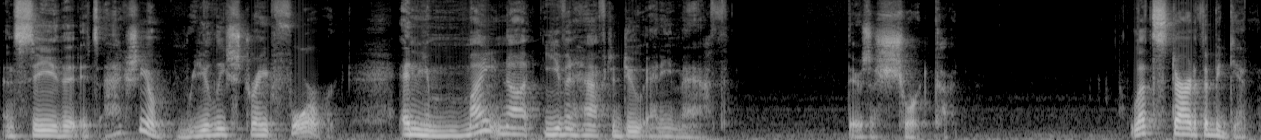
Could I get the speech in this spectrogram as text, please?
and see that it's actually a really straightforward. And you might not even have to do any math. There's a shortcut. Let's start at the beginning.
